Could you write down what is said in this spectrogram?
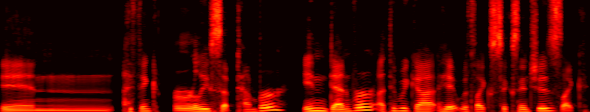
in I think early September in Denver. I think we got hit with like six inches, like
